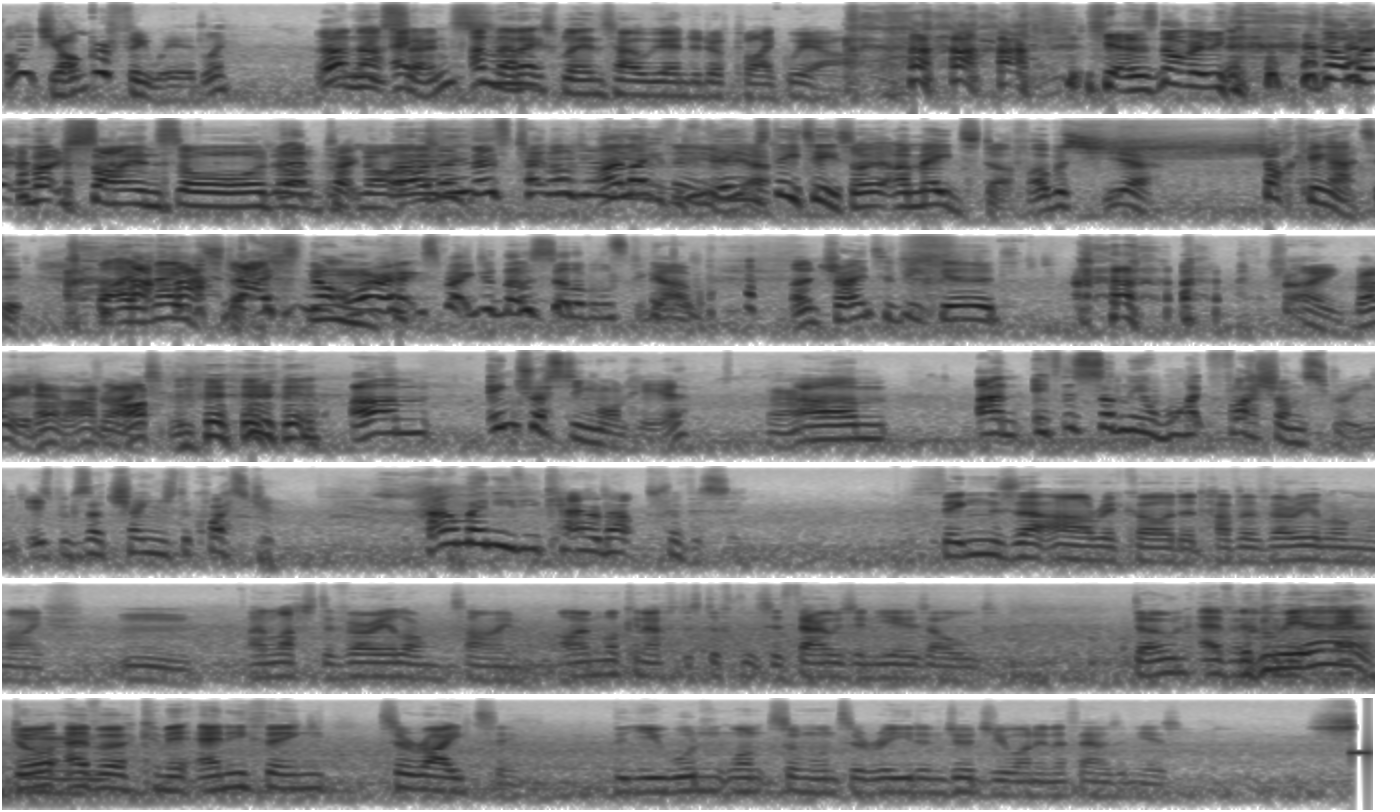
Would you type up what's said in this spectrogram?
Probably geography, weirdly. That and makes that, sense. And that explains how we ended up like we are. yeah, there's not really there's not much, much science or, or technology. Oh, there- there's technology. I like for it. It was. DT, so I made stuff. I was Yeah. shocking at it, but I made stuff. That's not where I hmm. expected those syllables to go. I'm trying to be good. Trying. Bloody hell, I'm Right. not. Um, interesting one here. Uh-huh. Um, and if there's suddenly a white flash on screen, it's because I changed the question. How many of you care about privacy? Things that are recorded have a very long life Hmm. and last a very long time. I'm looking after stuff that's a thousand years old. Don't ever commit, Oh, yeah. e- don't ever commit anything to writing that you wouldn't want someone to read and judge you on in a thousand years.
